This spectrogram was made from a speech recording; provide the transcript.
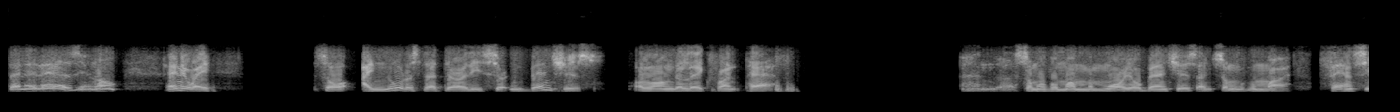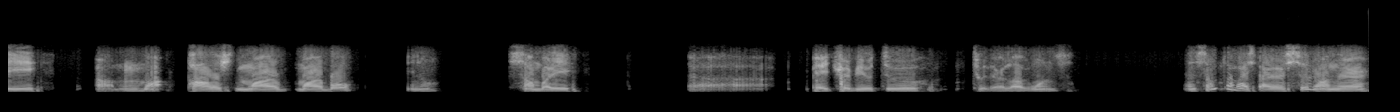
than it is, you know. Anyway, so I noticed that there are these certain benches along the lakefront path, and uh, some of them are memorial benches, and some of them are fancy, um, mar- polished mar- marble. You know, somebody uh, paid tribute to to their loved ones. And sometimes I started to sit on there,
